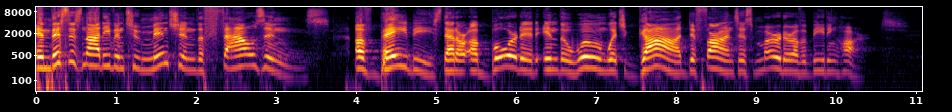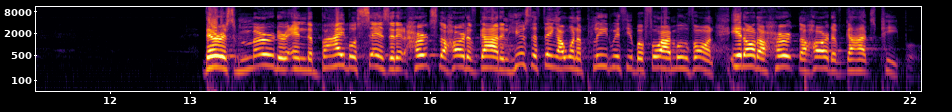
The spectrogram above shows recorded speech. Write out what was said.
And this is not even to mention the thousands of babies that are aborted in the womb, which God defines as murder of a beating heart. There is murder, and the Bible says that it hurts the heart of God. And here's the thing I want to plead with you before I move on it ought to hurt the heart of God's people.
